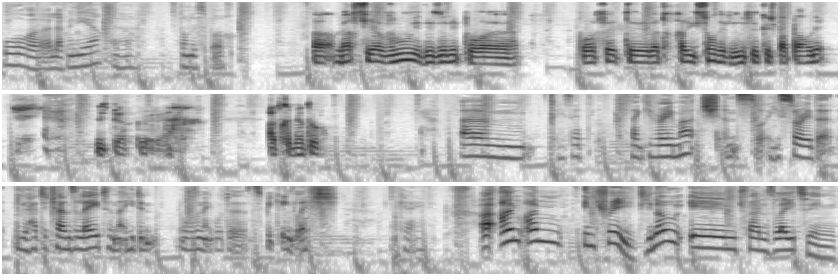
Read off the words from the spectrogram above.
pour euh, l'avenir euh, dans le sport. Ah, merci à vous et désolé pour, pour le fait, euh, la traduction du du fait que je parle pas anglais. J'espère que. À très bientôt. Um, he said, "Thank you very much," and so he's sorry that you had to translate and that he didn't wasn't able to speak English. Okay. Uh, I'm I'm intrigued. You know, in translating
